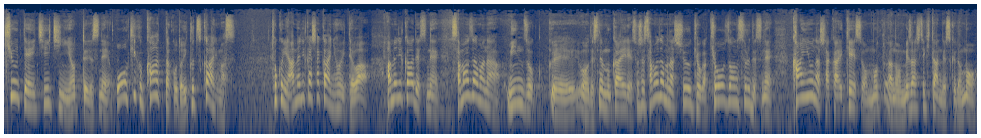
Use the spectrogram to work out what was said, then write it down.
ー、9.11によってですね大きく変わったこといくつかあります。特にアメリカ社会においてはアメリカはですねさまざまな民族をですね迎え入れそしてさまざまな宗教が共存するですね寛容な社会形成をもあの目指してきたんですけども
